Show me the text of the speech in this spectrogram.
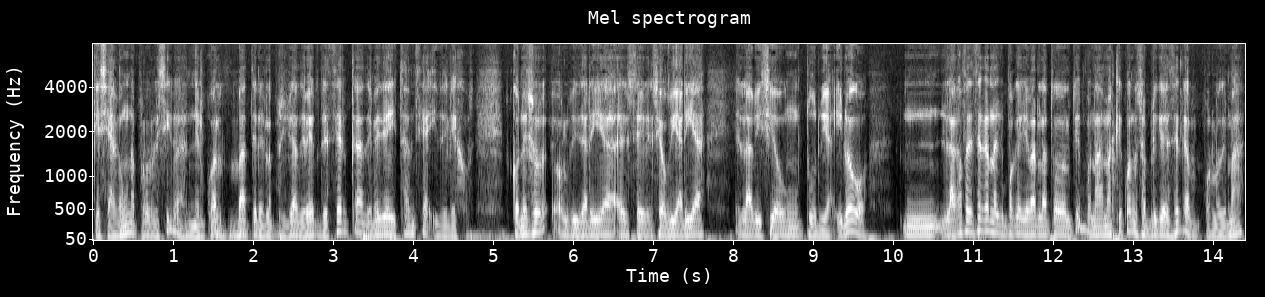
que se haga una progresiva, en el cual va a tener la posibilidad de ver de cerca, de media distancia y de lejos. Con eso olvidaría, se, se obviaría la visión turbia. Y luego, la gafa de cerca no hay que llevarla todo el tiempo, nada más que cuando se aplique de cerca. Por lo demás,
